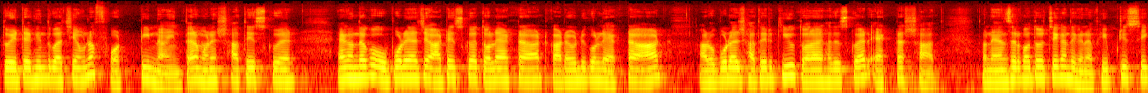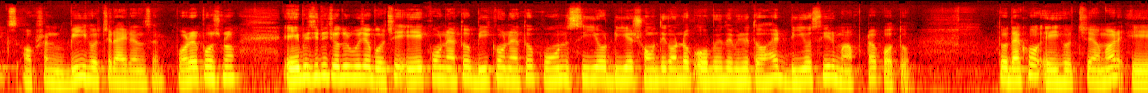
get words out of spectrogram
তো এটা কিন্তু পাচ্ছি আমরা ফর্টি নাইন তার মানে সাতের স্কোয়ার। এখন দেখো ওপরে আছে আটের স্কোয়ার তলায় একটা আট, কাটাকুটি করলে একটা আট, আর ওপরে আছে সাতের কিউ, তলায় সাতের স্কোয়ার একটা সাত। তাহলে অ্যান্সার কত হচ্ছে এখান থেকে না? ফিফটি সিক্স অপশান বি হচ্ছে রাইট অ্যান্সার পরের প্রশ্ন এবিসিডি চতুর্ভুজে বলছে এ কোন এত বি কোন এত কোন সি ও ডি এর সমদ্বিখণ্ডক ও বিন্দুতে মিলিত হয় ডি ও সির মাপটা কত? তো দেখো, এই হচ্ছে আমার A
